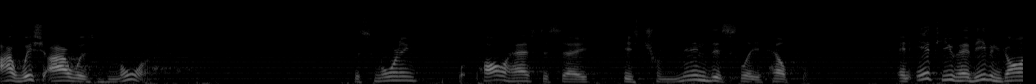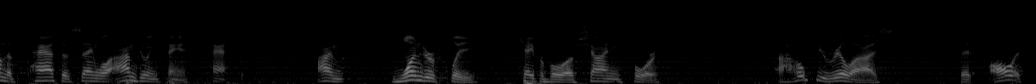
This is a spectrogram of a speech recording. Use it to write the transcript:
I wish I was more? This morning, what Paul has to say is tremendously helpful. And if you have even gone the path of saying, well, I'm doing fantastic, I'm wonderfully capable of shining forth, I hope you realize that all it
